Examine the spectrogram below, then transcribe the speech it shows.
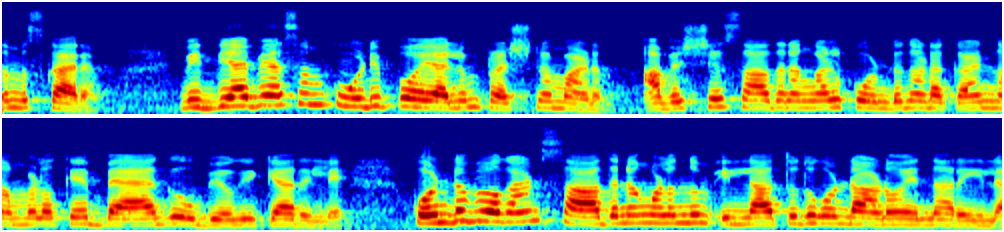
നമസ്കാരം. വിദ്യാഭ്യാസം കൂടിപ്പോയാലും പ്രശ്നമാണ്. അവശ്യ സാധനങ്ങൾ കൊണ്ടു നടക്കാൻ നമ്മളൊക്കെ ബാഗ് ഉപയോഗിക്കാറില്ലേ? കൊണ്ടുപോകാൻ സാധനങ്ങളൊന്നും ഇല്ലാത്തതുകൊണ്ടാണോ എന്നറിയില്ല.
